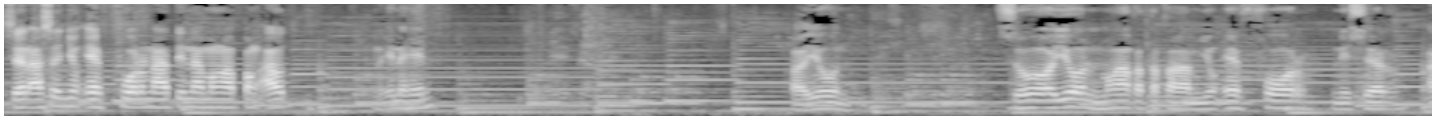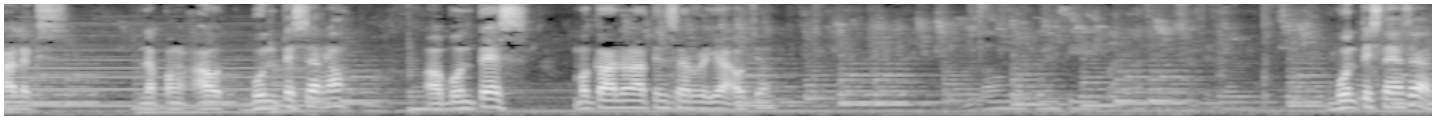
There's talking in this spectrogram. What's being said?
Sir, asan yung F4 natin na mga pang-out na inahin? Ayun. So ayun mga katakam, yung F4 ni Sir Alex na pang-out. Buntes sir no? Ah, buntes. Magkano natin sir i-out yun? Buntis na yan sir.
